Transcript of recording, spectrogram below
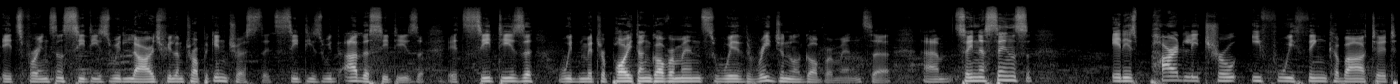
It's, for instance, cities with large philanthropic interests. It's cities with other cities. It's cities with metropolitan governments, with regional governments. Uh, um, so, in a sense, it is partly true if we think about it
